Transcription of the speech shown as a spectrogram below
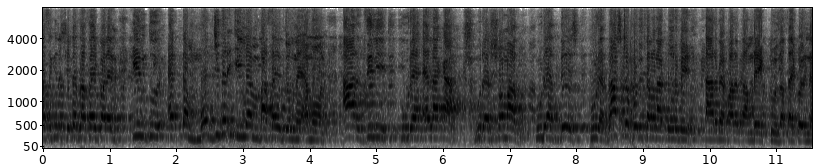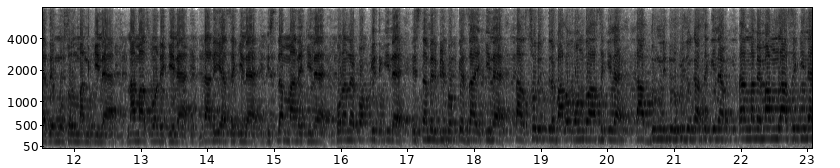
আছে কিনা সেটা যাচাই করেন। কিন্তু একটা মসজিদের ইমাম বাছাইয়ের জন্য এমন, আর যিনি পুরা এলাকা, পুরা সমাজ, পুরা দেশ, পুরা রাষ্ট্র পরিচালনা করবে, তার ব্যাপারে তো আমরা একটু যাচাই করি না যে মুসলমান কিনা, নামাজ পড়ে কিনা, দাঁড়িয়ে আছে কিনা, ইসলাম মানে কিনা, কোরআনের পক্ষে কিনা, ইসলামের বিপক্ষে যায় কিনা, তার চরিত্রে ভালো বন্ধ আছে কিনা, তার দুর্নীতির অভিযোগ আছে কিনা, তার নামে মামলা আছে কিনা,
